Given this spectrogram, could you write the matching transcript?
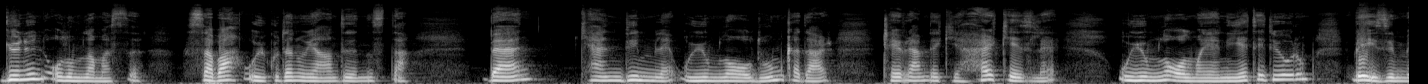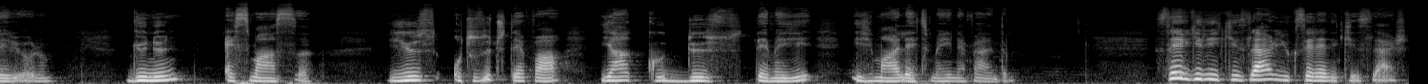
Günün olumlaması. Sabah uykudan uyandığınızda ben kendimle uyumlu olduğum kadar çevremdeki herkesle uyumlu olmaya niyet ediyorum ve izin veriyorum. Günün esması 133 defa ya Kuddüs demeyi ihmal etmeyin efendim. Sevgili ikizler, yükselen ikizler.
